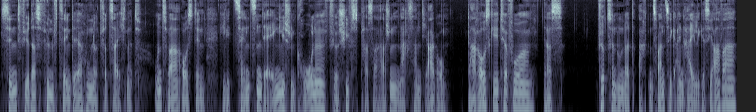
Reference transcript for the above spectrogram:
sind für das 15. Jahrhundert verzeichnet und zwar aus den Lizenzen der englischen Krone für Schiffspassagen nach Santiago. Daraus geht hervor, dass 1428 ein heiliges Jahr war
